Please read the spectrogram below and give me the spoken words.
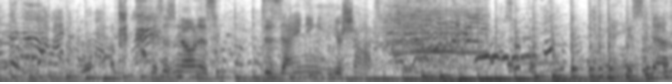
This is known as designing your shot. Circle. Okay, you sit down.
